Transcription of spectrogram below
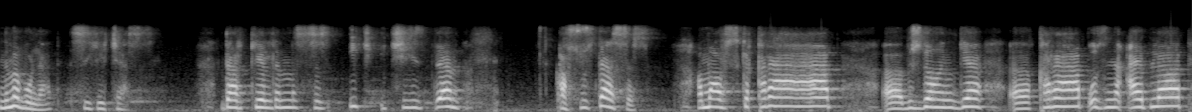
Nima bo'ladi? Siz yechasiz. Dard keldimi siz ich ichingizdan afsusdasiz. Ammo afsusga qarab e, vijdonga e, qarab o'zini ayblab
